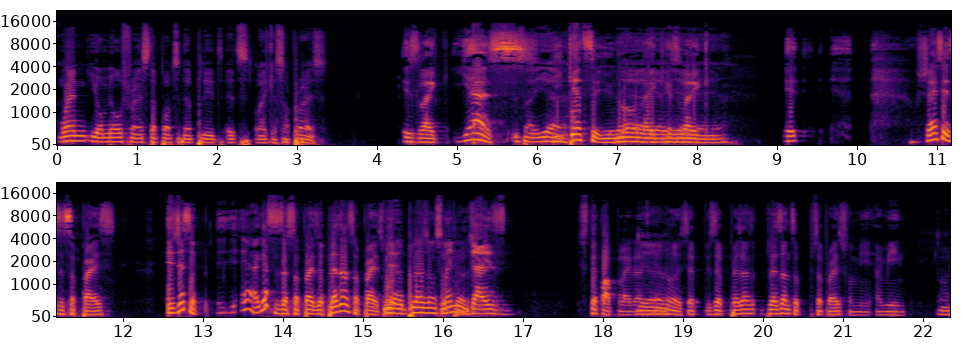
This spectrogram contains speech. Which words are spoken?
when your male friends step up to the plate, it's like a surprise. It's like yes, It's like, yeah. he gets it. You know, Yeah, like yeah, it's like it. Should I say it's a surprise? It's just a yeah. I guess it's a surprise, a pleasant surprise. When, yeah, pleasant surprise. when guys step up like that, Yeah. you know, it's a it's a pleasant pleasant su- surprise for me. I mean, Okay.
